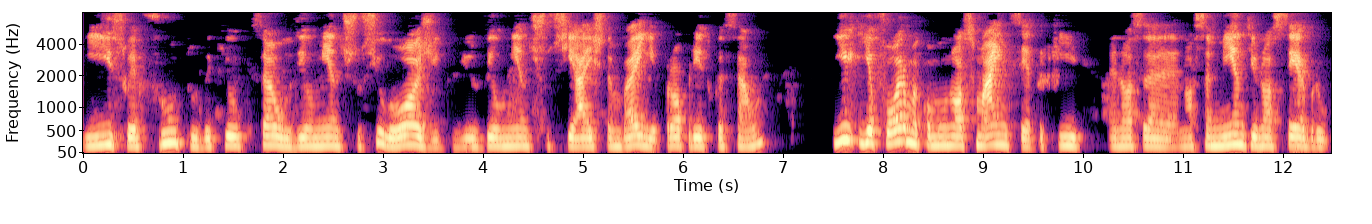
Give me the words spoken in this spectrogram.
e isso é fruto daquilo que são os elementos sociológicos e os elementos sociais também, e a própria educação, e, e a forma como o nosso mindset aqui a nossa, nossa mente e o nosso cérebro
